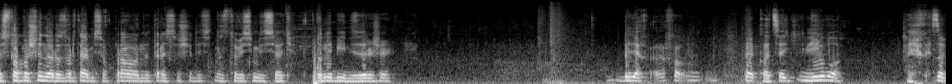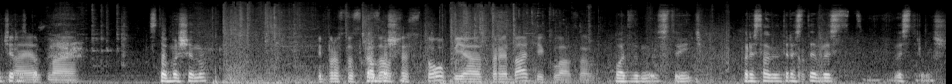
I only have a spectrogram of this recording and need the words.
Стоп, машина, розвертаємося вправо на 360, на 180. В бронебійний заряджай. Бляха, ха- пекло, це ліво. А я казав через Да, я знаю. Стоп, машина. Ти просто сказав, що стоп, я передачі клацав. От ви стоїть. Перестане трясти, вис... вистрілиш.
